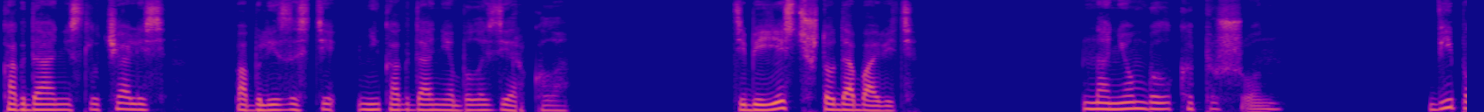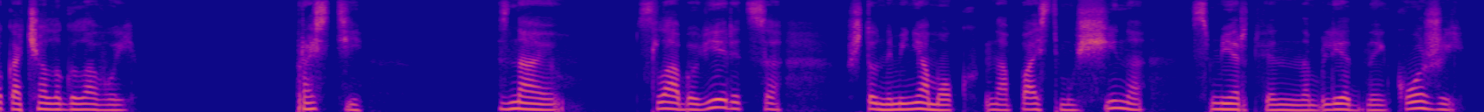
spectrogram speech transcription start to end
Когда они случались, Поблизости никогда не было зеркала. «Тебе есть что добавить?» На нем был капюшон. Ви покачала головой. «Прости. Знаю, слабо верится, что на меня мог напасть мужчина с мертвенно-бледной кожей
